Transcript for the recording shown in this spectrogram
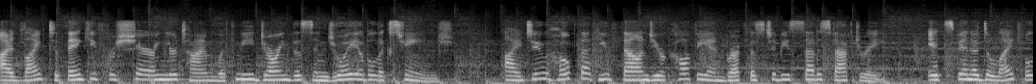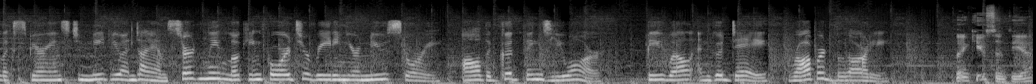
I'd like to thank you for sharing your time with me during this enjoyable exchange. I do hope that you found your coffee and breakfast to be satisfactory. It's been a delightful experience to meet you and I am certainly looking forward to reading your new story, All the Good Things You Are. Be well and good day, Robert Velarde. Thank you, Synthia,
